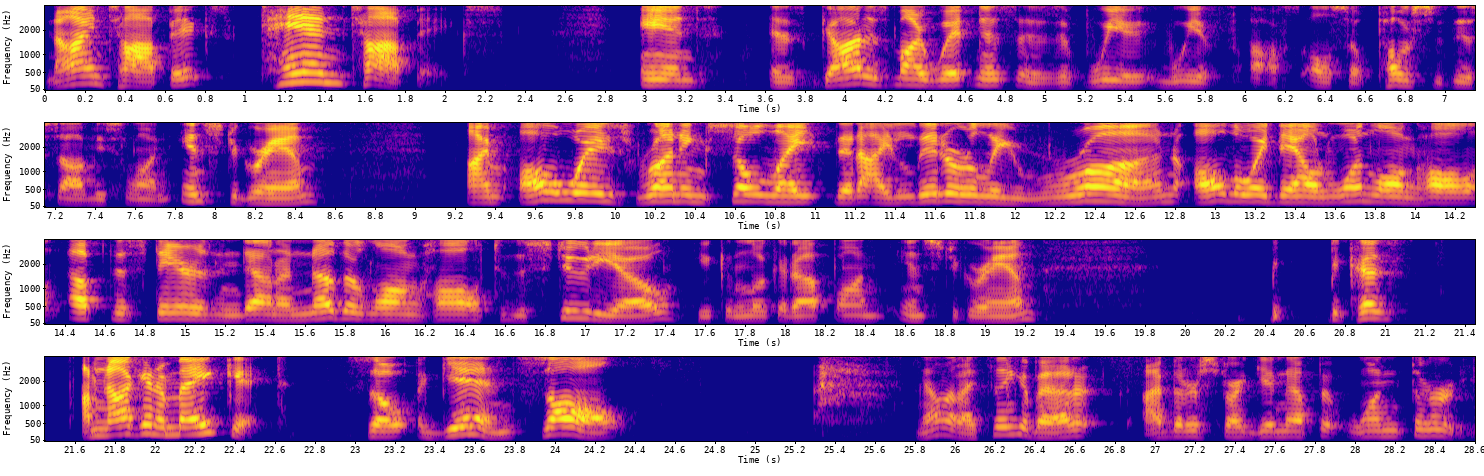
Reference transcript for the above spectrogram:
nine topics, 10 topics. And as God is my witness, as if we, we have also posted this obviously on Instagram, I'm always running so late that I literally run all the way down one long hall, up the stairs, and down another long hall to the studio. You can look it up on Instagram because I'm not going to make it. So again, Saul, now that I think about it, I better start getting up at 1.30.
